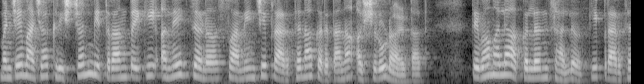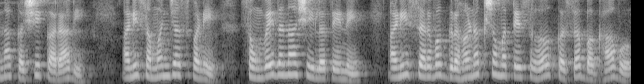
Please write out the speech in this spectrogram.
म्हणजे माझ्या ख्रिश्चन मित्रांपैकी अनेक जणं स्वामींची प्रार्थना करताना अश्रू डाळतात तेव्हा मला आकलन झालं की प्रार्थना कशी करावी आणि समंजसपणे संवेदनाशीलतेने आणि सर्व ग्रहणक्षमतेसह कसं बघावं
